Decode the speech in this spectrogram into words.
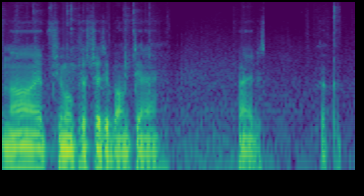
No, je přímo uprostřed ty bounty, ne. Nejde. Kak-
